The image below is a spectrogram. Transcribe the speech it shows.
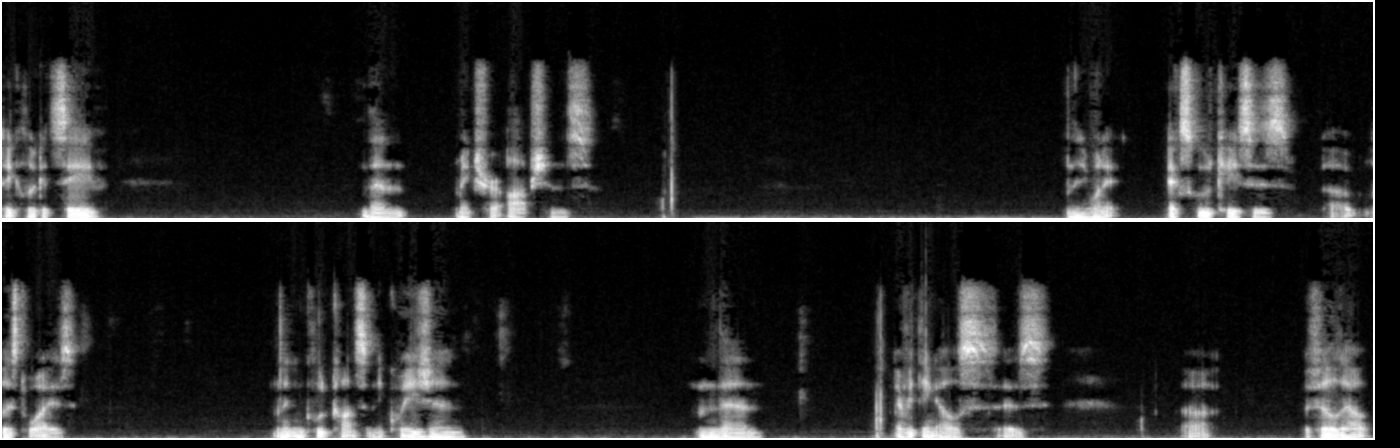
Take a look at save. Then make sure options and then you want to exclude cases uh, list-wise, and then include constant equation, and then everything else is uh, filled out.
